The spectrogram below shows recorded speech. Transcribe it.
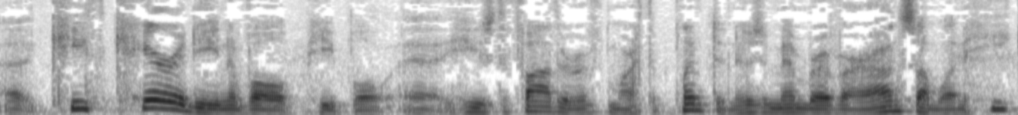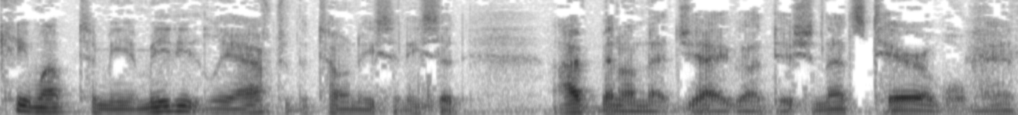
uh, Keith Carradine of all people, uh, he's the father of Martha Plimpton, who's a member of our ensemble, and he came up to me immediately after the Tonys and he said, "I've been on that Jag audition. That's terrible, man."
